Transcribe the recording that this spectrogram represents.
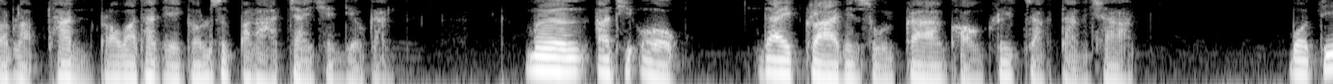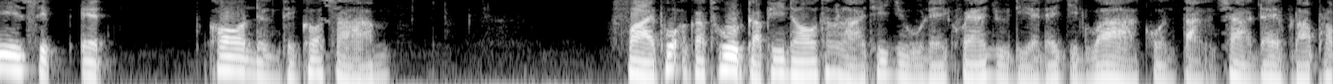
สำหรับท่าน เพราะว่าท่านเองก็รู้สึกประหลาดใจเช่นเดียวกัน เมืองอันทิโอกได้กลายเป็นศูนย์กลางของคริสตจักรต่างชาติ บทที่ 11 ข้อ 1 ถึงข้อ 3 ฝ่ายพวกอักทูตกับพี่น้องทั้งหลายที่อยู่ในแคว้นยูเดียได้ยินว่าคนต่างชาติได้รับพระ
